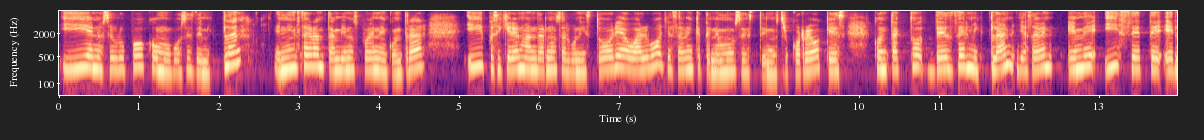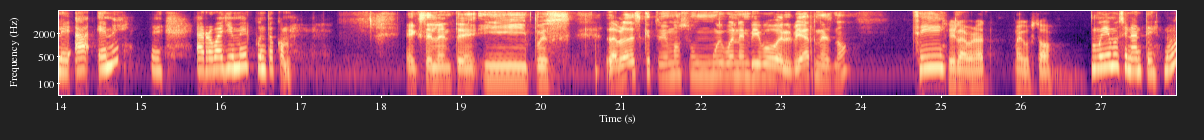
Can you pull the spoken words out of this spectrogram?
y en nuestro grupo como Voces de mi clan. En Instagram también nos pueden encontrar y pues si quieren mandarnos alguna historia o algo, ya saben que tenemos este nuestro correo que es contacto desde el Mictlán, ya saben, M-I-C-T-L-A-N eh, arroba gmail.com. Excelente. Y pues, la verdad es que tuvimos un muy buen en vivo el viernes, ¿no? Sí, Sí, la verdad me gustó. muy emocionante, ¿no?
